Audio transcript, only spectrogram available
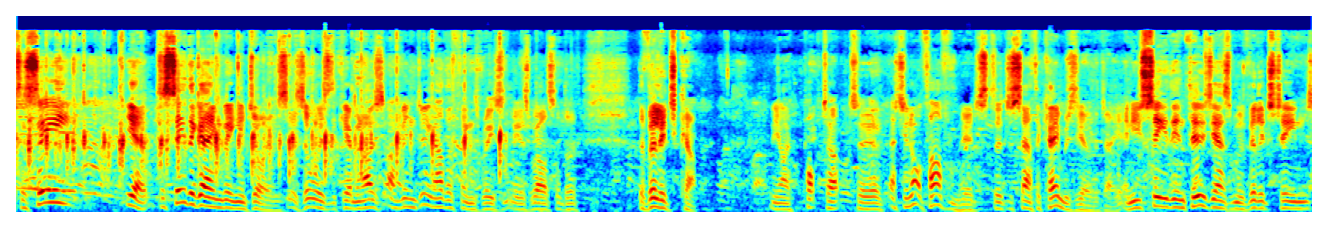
to see, yeah, to see the game being enjoyed is, is always the key. I mean, I was, I've been doing other things recently as well. So the the Village Cup. You know, I popped up to actually not far from here, just, just south of Cambridge the other day, and you see the enthusiasm of village teams.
